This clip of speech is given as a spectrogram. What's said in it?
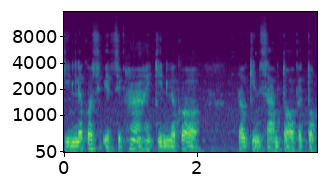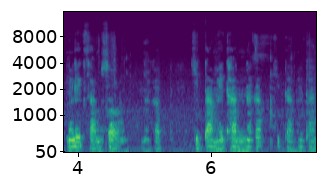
กิน แล้วก็สิบเอ็ดสิบห้าให้กิน แล้วก็เรากินสามต่อไปตกมาเลขสามสองนะครับ คิดตามให้ทันนะครับ คิดตามให้ทัน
